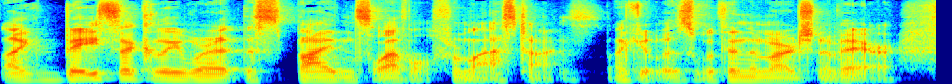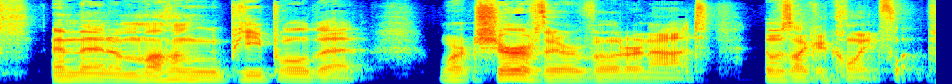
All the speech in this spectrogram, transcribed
like basically were at this Biden's level from last time. Like it was within the margin of error. And then among people that weren't sure if they were vote or not, it was like a coin flip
